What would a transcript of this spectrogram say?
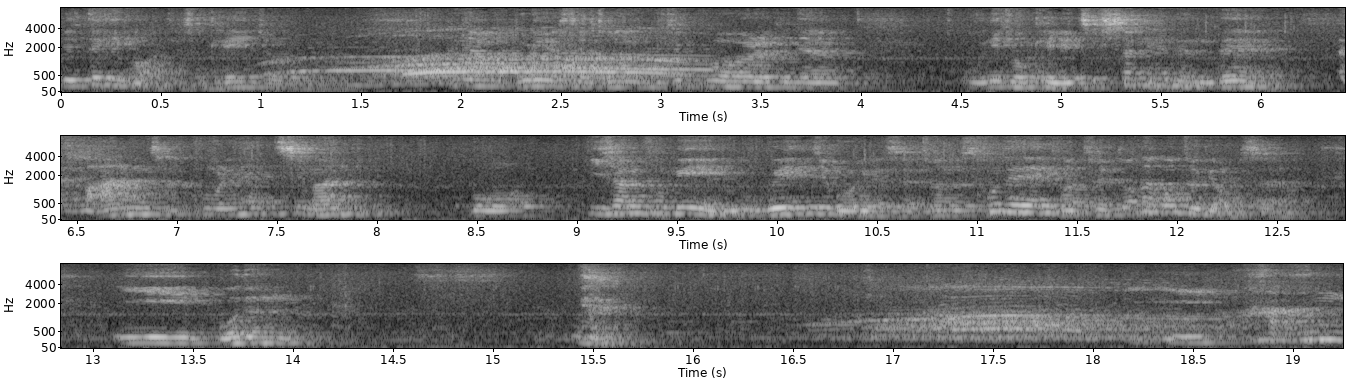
1등인 것 같아요. 저 개인적으로 그냥 모르겠어요. 저는 뮤지컬 그냥 운이 좋게 일찍 시작했는데 많은 작품을 했지만 뭐 이 작품이 왜인지 모르겠어요. 저는 소대 곁을 떠나본 적이 없어요. 이 모든 이 한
